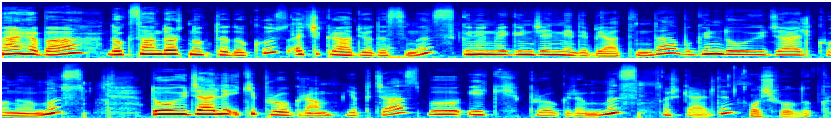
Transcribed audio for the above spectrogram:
Merhaba, 94.9 Açık Radyo'dasınız. Günün ve Güncel'in edebiyatında bugün Doğu Yücel konuğumuz. Doğu Yücel'le iki program yapacağız. Bu ilk programımız. Hoş geldin. Hoş bulduk. Ee,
